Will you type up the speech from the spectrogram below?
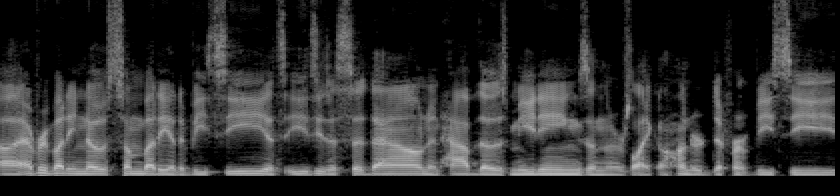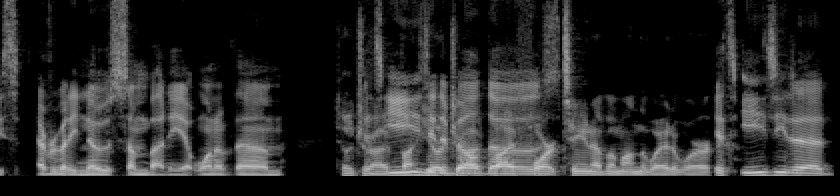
Uh, everybody knows somebody at a VC. It's easy to sit down and have those meetings, and there's like a hundred different VCs. Everybody knows somebody at one of them. You'll It's drive by, easy you'll to build those. 14 of them on the way to work. It's easy to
